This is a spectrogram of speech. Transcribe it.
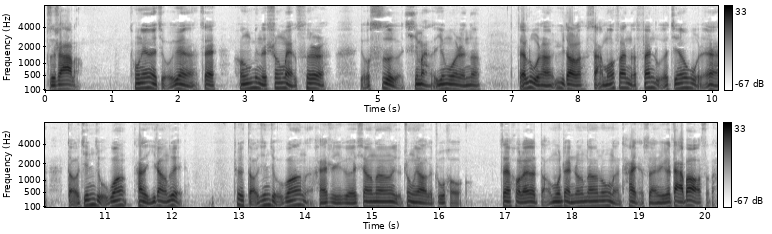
自杀了。同年的九月呢，在横滨的生麦村，有四个骑马的英国人呢，在路上遇到了萨摩藩的藩主的监护人啊。岛津久光，他的仪仗队，这个岛津久光呢，还是一个相当有重要的诸侯，在后来的倒幕战争当中呢，他也算是一个大 boss 了。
